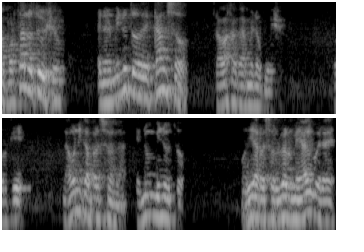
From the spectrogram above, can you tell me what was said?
aportar lo tuyo, en el minuto de descanso trabaja Carmelo Cuello. Porque la única persona que en un minuto podía resolverme algo era él.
